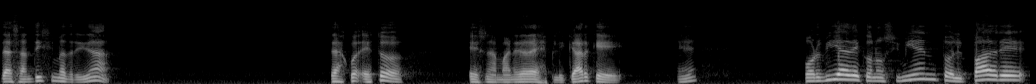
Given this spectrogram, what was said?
de la Santísima Trinidad. Esto es una manera de explicar que ¿eh? por vía de conocimiento el Padre,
